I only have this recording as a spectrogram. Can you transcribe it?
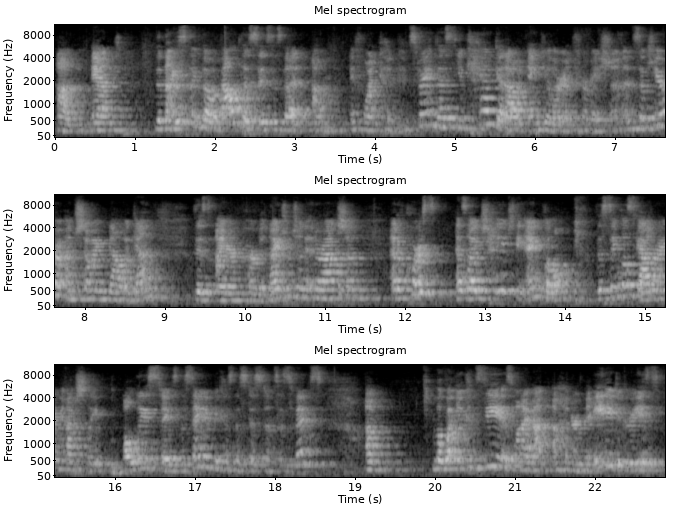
Um, and the nice thing, though, about this is, is that um, if one can constrain this, you can get out angular information. And so here I'm showing now, again, this iron-carbon-nitrogen interaction. And of course, as I change the angle, the single scattering actually always stays the same because this distance is fixed. Um, but what you can see is when I'm at 180 degrees,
